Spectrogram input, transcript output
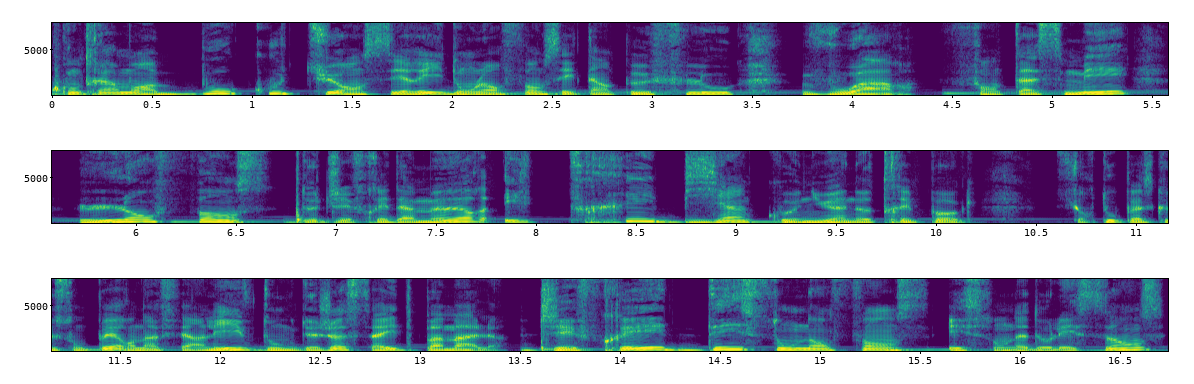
Contrairement à beaucoup de tueurs en série dont l'enfance est un peu floue, voire fantasmée, l'enfance de Jeffrey Dahmer est très bien connue à notre époque. Surtout parce que son père en a fait un livre, donc déjà ça aide pas mal. Jeffrey, dès son enfance et son adolescence,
